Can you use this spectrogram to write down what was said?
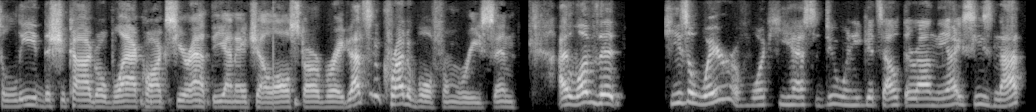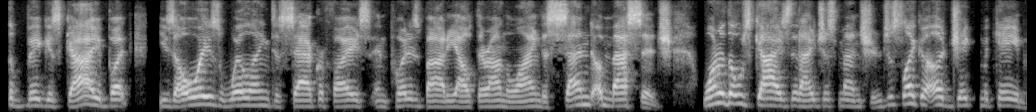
to lead the Chicago Blackhawks here at the NHL All Star break. That's incredible from Reese. And I love that he's aware of what he has to do when he gets out there on the ice. He's not the biggest guy, but he's always willing to sacrifice and put his body out there on the line to send a message. One of those guys that I just mentioned, just like a, a Jake McCabe,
